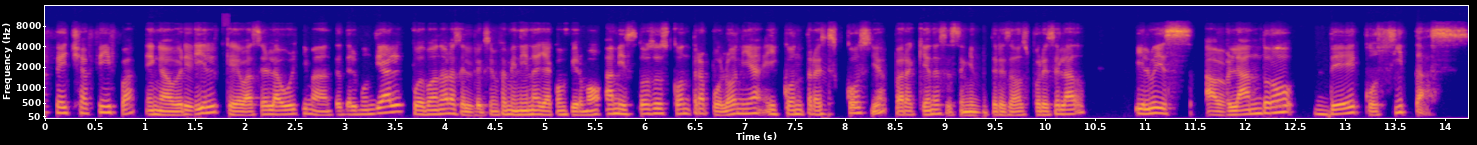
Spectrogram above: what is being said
fecha FIFA en abril, que va a ser la última antes del Mundial. Pues bueno, la selección femenina ya confirmó amistosos contra Polonia y contra Escocia, para quienes estén interesados por ese lado. Y Luis, hablando de cositas,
